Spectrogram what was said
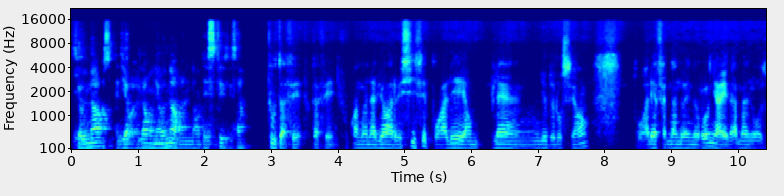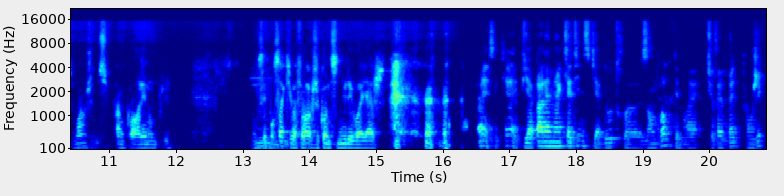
C'est au nord, c'est-à-dire là on est au nord, hein, nord-est, c'est ça? Tout à fait, tout à fait. Il faut prendre un avion à Recife pour aller en plein milieu de l'océan, pour aller à Fernando de Noronha. Et là, malheureusement, je ne suis pas encore allé non plus. Donc c'est pour ça qu'il va falloir que je continue les voyages. ouais, c'est clair. Et puis à part l'Amérique latine, est-ce qu'il y a d'autres euh, endroits où aimerais, tu rêverais de plonger?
